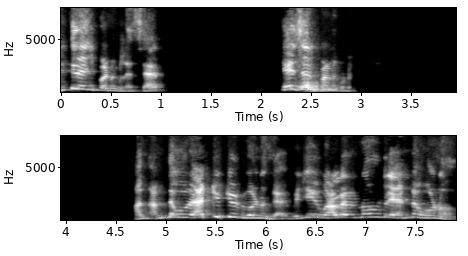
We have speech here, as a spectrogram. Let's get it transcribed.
என்கரேஜ் பண்ணுங்களேன் சார் ஏன் சார் பண்ணக்கூடாது அந்த அந்த ஒரு ஆட்டிடியூட் வேணுங்க. விஜய் வளரணுங்கிற எண்ணம் வேணும்.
